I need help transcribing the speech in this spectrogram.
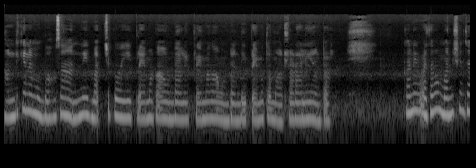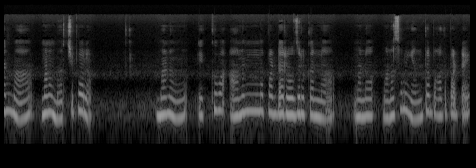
అందుకేనేమో బహుశా అన్నీ మర్చిపోయి ప్రేమగా ఉండాలి ప్రేమగా ఉండండి ప్రేమతో మాట్లాడాలి అంటారు. కానీ విధవ మనిషి జన్మ మనం మర్చిపోలేం. మనం ఎక్కువ ఆనందపడ్డ రోజుల కన్నా మన మనసులు ఎంత బాధపడ్డాయి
